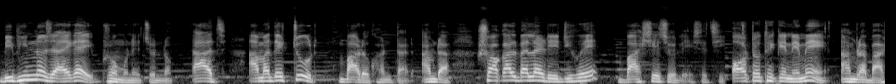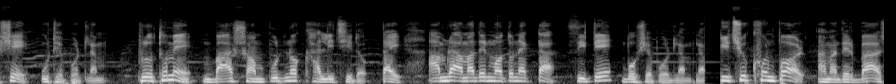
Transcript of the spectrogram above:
বিভিন্ন জায়গায় ভ্রমণের জন্য। আজ আমাদের ট্যুর বারো ঘণ্টার। আমরা সকালবেলা রেডি হয়ে বাসে চলে এসেছি অটো থেকে নেমে আমরা বাসে উঠে পড়লাম প্রথমে বাস সম্পূর্ণ খালি ছিল তাই আমরা আমাদের মতন একটা সিটে বসে পড়লাম কিছুক্ষণ পর আমাদের বাস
